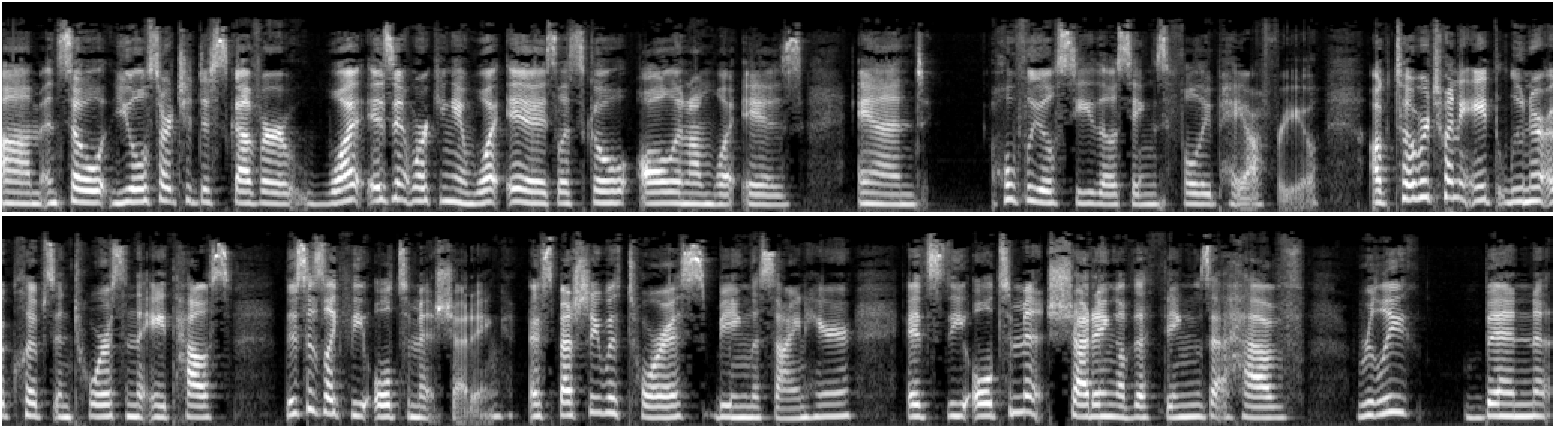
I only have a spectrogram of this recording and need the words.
Um, and so, you'll start to discover what isn't working and what is. Let's go all in on what is. And hopefully you'll see those things fully pay off for you. October 28th, lunar eclipse in Taurus in the eighth house. This is like the ultimate shedding, especially with Taurus being the sign here. It's the ultimate shedding of the things that have really been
